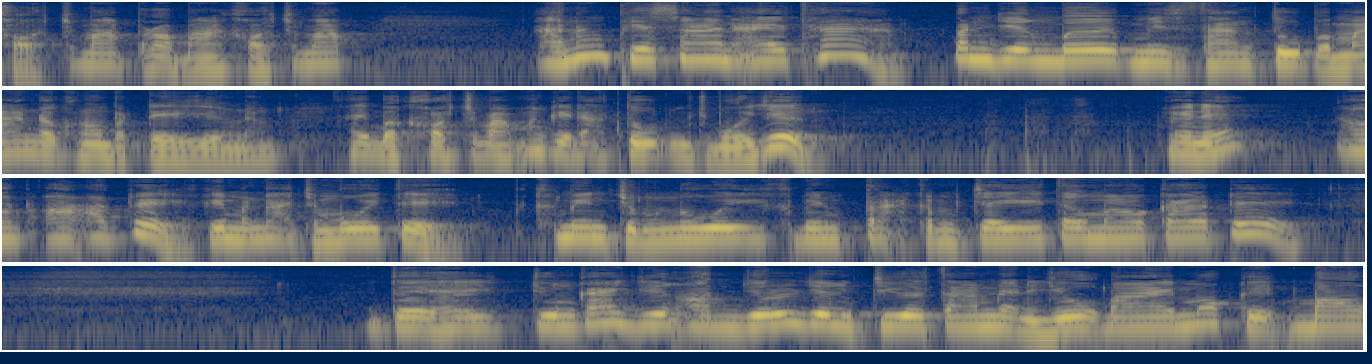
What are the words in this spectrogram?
ខុសច្បាប់រដ្ឋបាលខុសច្បាប់អាហ្នឹងភាសាណែឯថាប៉ិនយើងមើលមានស្ថានទូតប្រមាណនៅក្នុងប្រទេសយើងហ្នឹងហើយបើខុសច្បាប់ហ្នឹងគេដាក់ទូតជាមួយយើងឃើញទេអត់អត់ទេគេមិនដាក់ជាមួយទេគ្មានជំនួយគ្មានប្រាក់កម្ចីអីទៅមកកើតទេ តែឲ្យជួនកាលយើងអត់យល់យើងជឿតាមអ្នកនយោបាយមកគេបោក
